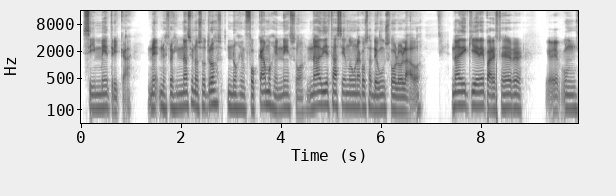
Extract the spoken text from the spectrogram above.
simétrica. nuestro gimnasio nosotros nos enfocamos en eso. Nadie está haciendo una cosa de un solo lado. Nadie quiere parecer eh, un,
